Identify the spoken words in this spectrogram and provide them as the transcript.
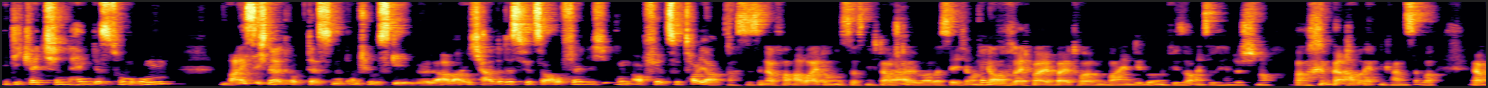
Etikettchen, hänge das drumrum. Weiß ich nicht, ob das nicht am Schluss gehen würde, aber ich halte das für zu aufwendig und auch für zu teuer. Das ist in der Verarbeitung, ist das nicht darstellbar, ja. das sehe ich auch nicht. Genau. Also vielleicht bei, bei teuren Weinen, die du irgendwie so einzelhändisch noch bearbeiten kannst, aber ja,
